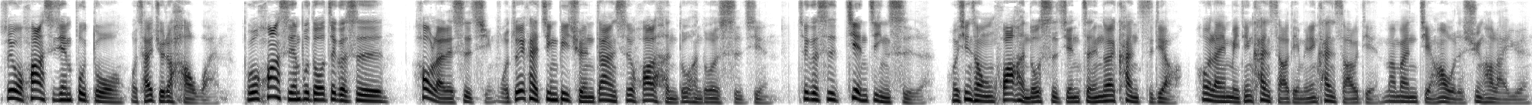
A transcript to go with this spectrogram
所以我花的时间不多，我才觉得好玩。不过花的时间不多，这个是后来的事情。我最开始进币圈当然是花了很多很多的时间，这个是渐进式的。我先从花很多时间，整天都在看资料。后来每天看少一点，每天看少一点，慢慢简化我的讯号来源。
